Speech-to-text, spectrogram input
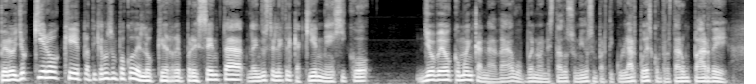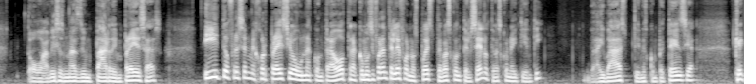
Pero yo quiero que platiquemos un poco de lo que representa la industria eléctrica aquí en México. Yo veo cómo en Canadá, o bueno, en Estados Unidos en particular, puedes contratar un par de, o a veces más de un par de empresas, y te ofrecen mejor precio una contra otra, como si fueran teléfonos, pues te vas con Telcel o te vas con ATT. Ahí vas, tienes competencia. Que,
